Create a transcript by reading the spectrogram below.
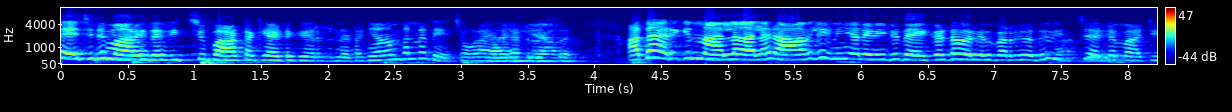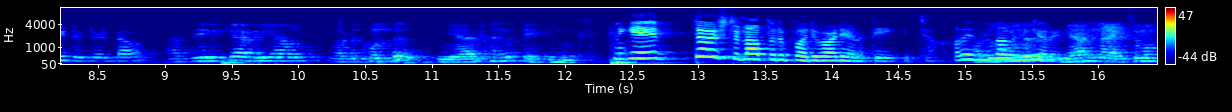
തേച്ചിട്ട് മാറിയത് വിച്ചു പാട്ടൊക്കെ ആയിട്ട് കേറിട്ടുണ്ട് കേട്ടോ. ഞാൻ തന്നെ തേച്ചോളാം എന്റെ ഡ്രസ്സ്. അതായിരിക്കും നല്ലത്. അല്ല രാവിലെ ഇനി ഞാൻ എനിക്ക് തേക്കട്ടെ ഒരു പറഞ്ഞു അത് വിച്ച് എന്നെ മാറ്റിയിട്ടുണ്ട് കേട്ടോ. അത് അതുകൊണ്ട് ഞാൻ തന്നെ തേക്കുന്നു. എനിക്ക് ഏറ്റവും ഇഷ്ടമില്ലാത്തൊരു പരിപാടിയാണ് തേക്കിച്ച. അതുകൊണ്ട് എനിക്കറിയില്ല. ഞാൻ മാക്സിമം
